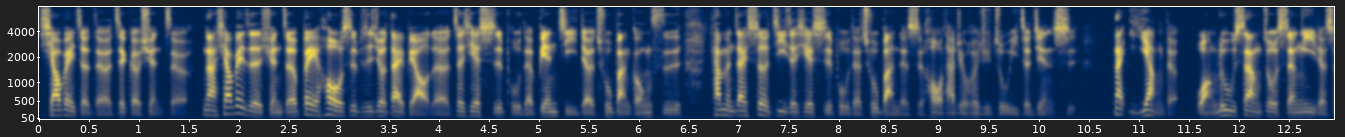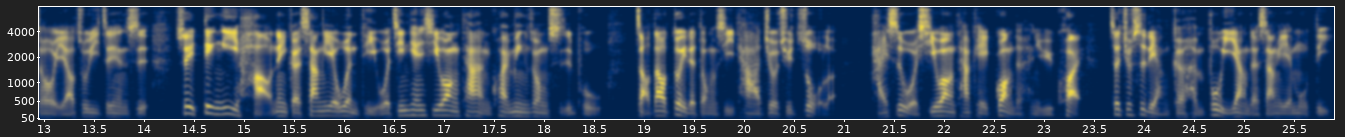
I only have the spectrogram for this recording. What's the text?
消费者的这个选择。那消费者的选择背后，是不是就代表了这些食谱的编辑的出版公司，他们在设计这些食谱的出版的时候，他就会去注意这件事？那一样的，网络上做生意的时候也要注意这件事。所以定义好那个商业问题，我今天希望他很快命中食谱，找到对的东西，他就去做了；还是我希望他可以逛得很愉快？这就是两个很不一样的商业目的。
